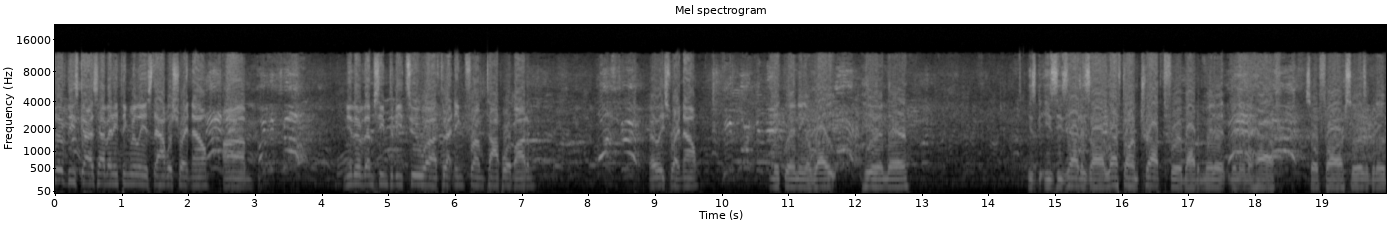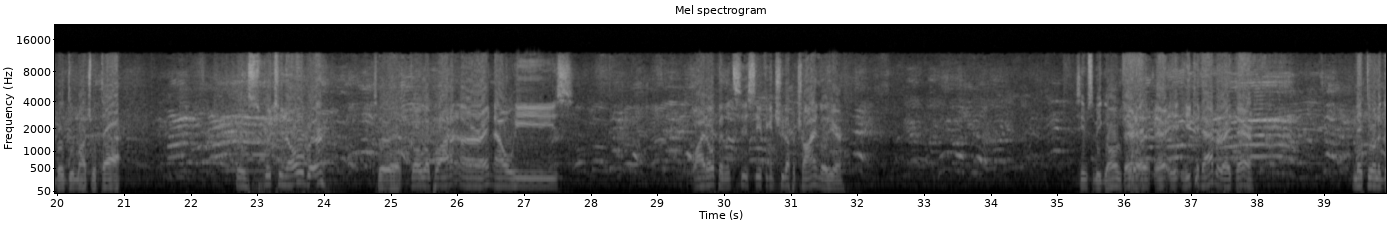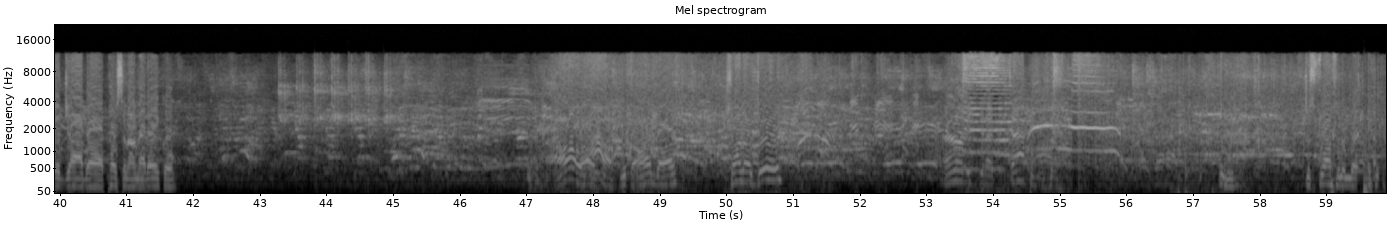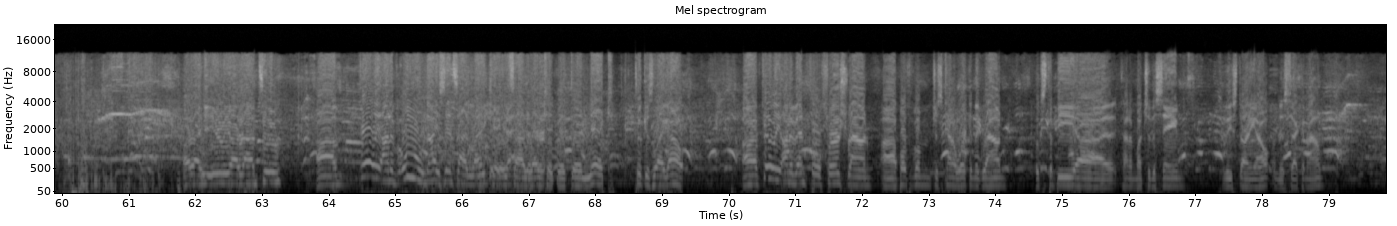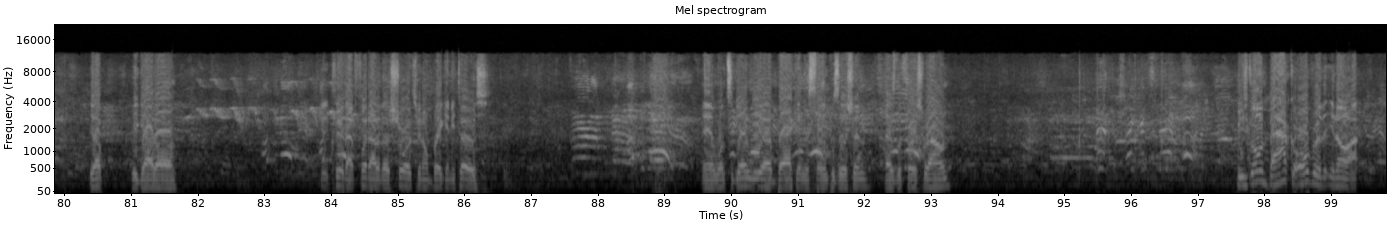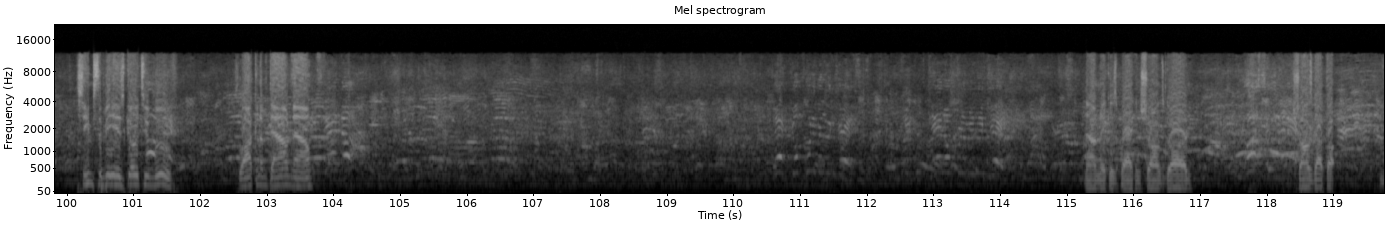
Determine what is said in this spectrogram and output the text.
Neither of these guys have anything really established right now. Um, neither of them seem to be too uh, threatening from top or bottom. At least right now. Nick landing a right here and there. He's, he's, he's had his uh, left arm trapped for about a minute, minute and a half so far, so he hasn't been able to do much with that. So switching over. To it. Gogoplata. All right, now he's wide open. Let's see, see if he can shoot up a triangle here. Seems to be going for There, it it. is. There, he, he could have it right there. Nick doing a good job uh, posting on that ankle. Oh, wow. With the arm bar. Shawn O'Dou. I don't know if he's going to tap him. Just fluffing him right. All right, here we are, round two. Um, fairly unev- Ooh, nice inside leg kick. Inside leg hurt. kick right there. Nick took his leg out. Uh, fairly uneventful first round. Uh, both of them just kind of working the ground. Looks to be uh, kind of much of the same, at least starting out in the second round. Yep. We got uh Clear that foot out of those shorts. We don't break any toes. And once again, we are back in the same position as the first round. He's going back over, the, you know, seems to be his go-to move. He's locking him down now. Now Nick is back in Shawn's guard. Shawn's got the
